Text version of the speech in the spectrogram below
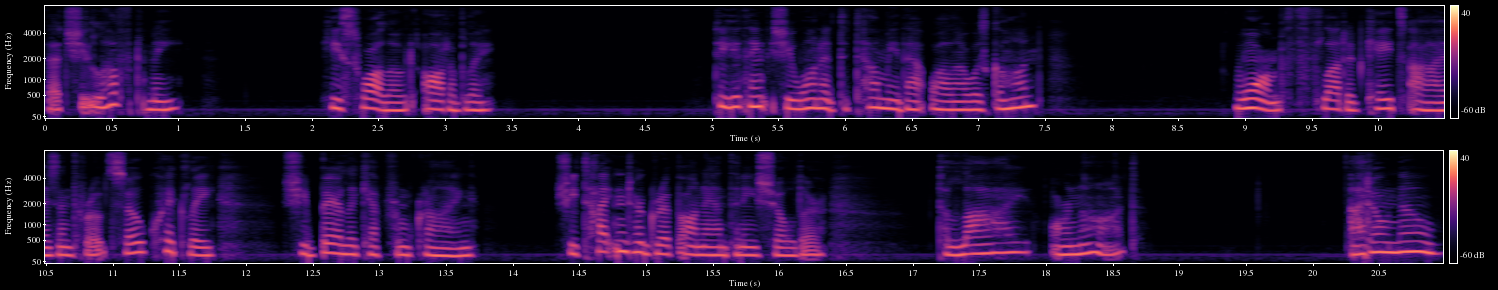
That she loved me. He swallowed audibly. Do you think she wanted to tell me that while I was gone? Warmth flooded Kate's eyes and throat so quickly she barely kept from crying. She tightened her grip on Anthony's shoulder. To lie or not? I don't know,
